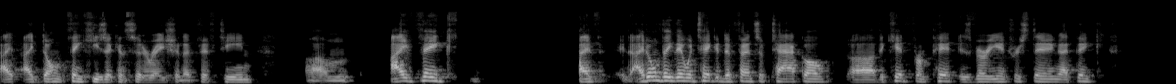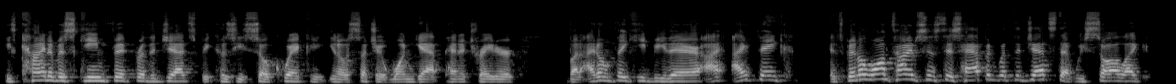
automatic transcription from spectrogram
I, I don't think he's a consideration at 15. Um, I think I I don't think they would take a defensive tackle. Uh, the kid from Pitt is very interesting. I think he's kind of a scheme fit for the Jets because he's so quick. You know, such a one gap penetrator. But I don't think he'd be there. I, I think it's been a long time since this happened with the Jets that we saw like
